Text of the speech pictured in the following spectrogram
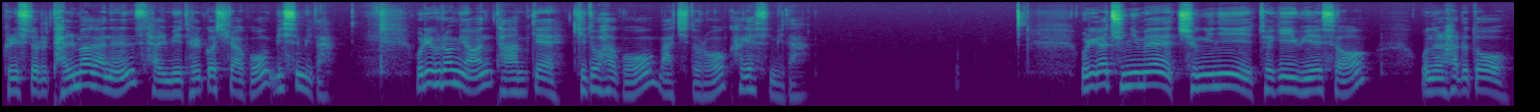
그리스도를 닮아가는 삶이 될 것이라고 믿습니다. 우리 그러면 다 함께 기도하고 마치도록 하겠습니다. 우리가 주님의 증인이 되기 위해서 오늘 하루도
